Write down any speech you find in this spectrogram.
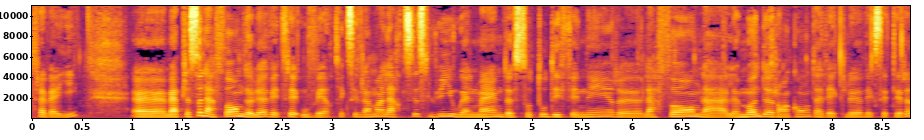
travailler. mais après ça, la forme de l'œuvre est très ouverte. Fait que c'est vraiment l'artiste, lui ou elle-même, de s'auto-définir la forme, le mode de rencontre avec l'œuvre, etc.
